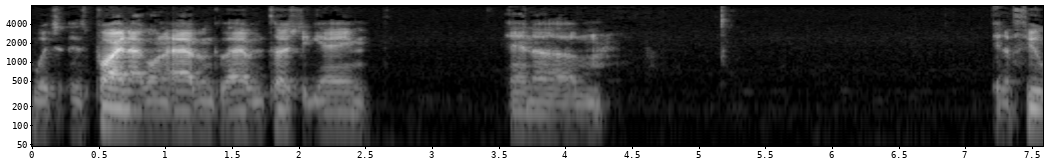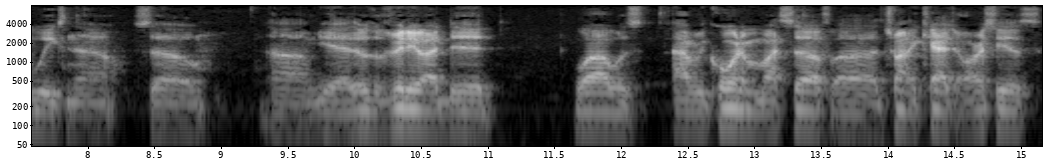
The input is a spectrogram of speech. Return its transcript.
which is probably not going to happen because I haven't touched the game in um in a few weeks now. So um, yeah, there was a video I did while I was I recorded myself uh, trying to catch Arceus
